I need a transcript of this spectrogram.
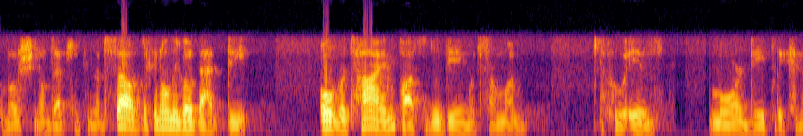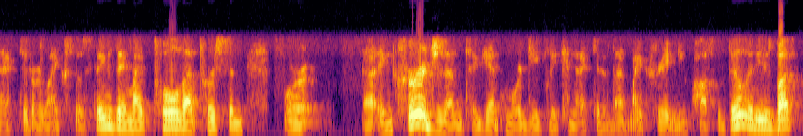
emotional depth within themselves. It can only go that deep. Over time, possibly being with someone who is more deeply connected or likes those things, they might pull that person or uh, encourage them to get more deeply connected, and that might create new possibilities. But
